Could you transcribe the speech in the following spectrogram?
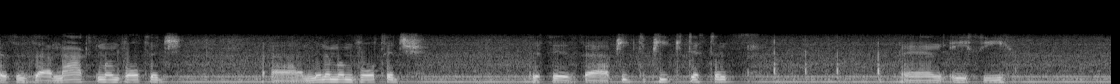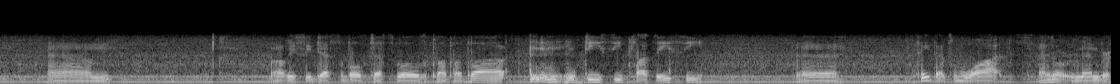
this is uh, maximum voltage, uh, minimum voltage. This is peak to peak distance and AC. Um, obviously decibels, decibels, blah blah blah. DC plus AC. Uh, I think that's watts. I don't remember.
